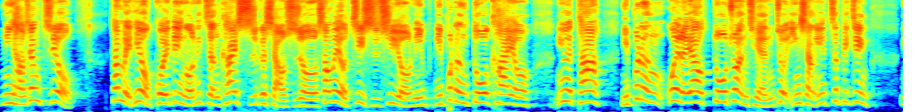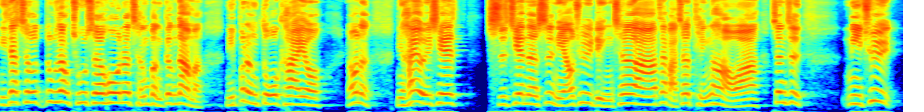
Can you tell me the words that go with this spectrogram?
你好像只有。他每天有规定哦，你只能开十个小时哦，上面有计时器哦，你你不能多开哦，因为他你不能为了要多赚钱就影响，因为这毕竟你在车路上出车祸，那成本更大嘛，你不能多开哦。然后呢，你还有一些时间呢，是你要去领车啊，再把车停好啊，甚至你去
